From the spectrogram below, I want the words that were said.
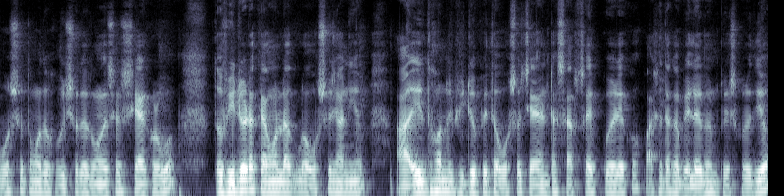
অবশ্যই তোমাদের ভবিষ্যতে তোমাদের সাথে শেয়ার করব। তো ভিডিওটা কেমন লাগল অবশ্যই জানিও। আর এই ধরনের ভিডিও পেতে অবশ্যই চ্যানেলটা সাবস্ক্রাইব করে রেখো, পাশে থাকা বেল আইকন প্রেস করে দিও।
